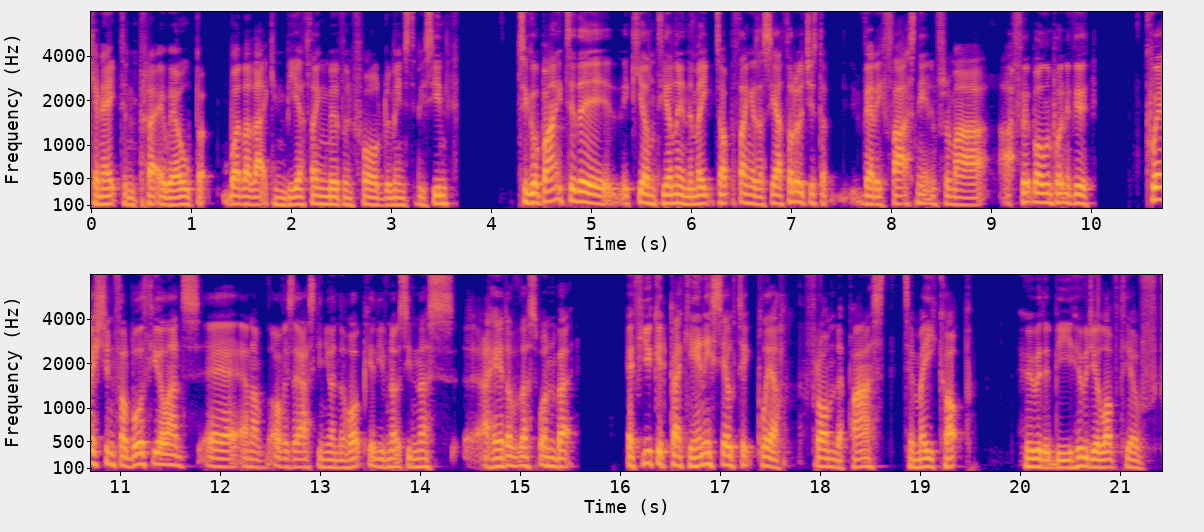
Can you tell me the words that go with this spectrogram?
connecting pretty well. But whether that can be a thing moving forward remains to be seen. To go back to the the Kieran Tierney and the mic'd up thing, as I say, I thought it was just a, very fascinating from a, a footballing point of view. Question for both you lads, uh, and I'm obviously asking you on the hop here. You've not seen this ahead of this one, but if you could pick any Celtic player from the past to make up, who would it be? Who would you love to have,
